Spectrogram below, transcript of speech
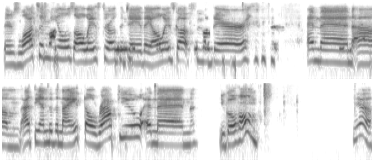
there's lots of meals always throughout the day. They always got food there. and then um, at the end of the night, they'll wrap you and then you go home. Yeah.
